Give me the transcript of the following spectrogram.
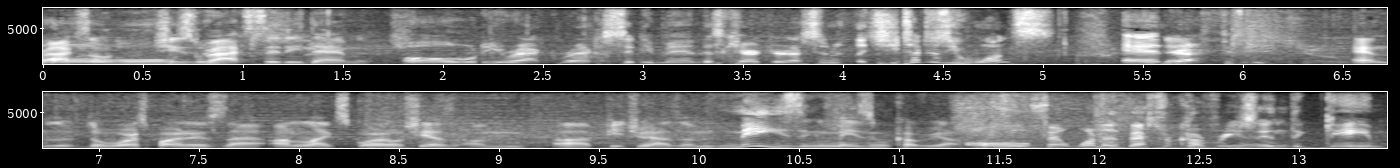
Rack, so Oh, she's. Rack City damage. Oh, the Rack Rack City, man. This character, as soon as like, she touches you once, and You're at 50. And the, the worst part is that unlike Squirtle, she has um, uh, Pichu has amazing, amazing recovery options. Oh, fan, one of the best recoveries in the game.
